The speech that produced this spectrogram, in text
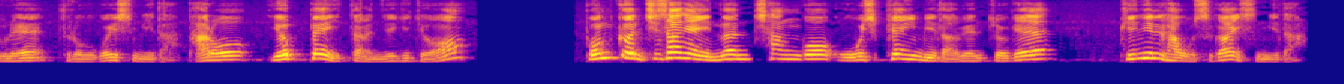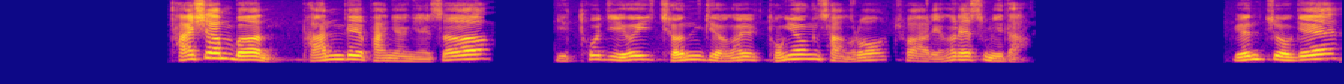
눈에 들어오고 있습니다. 바로 옆에 있다는 얘기죠. 본건 지상에 있는 창고 50평입니다. 왼쪽에 비닐하우스가 있습니다. 다시 한번 반대 방향에서 이 토지의 전경을 동영상으로 촬영을 했습니다. 왼쪽에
